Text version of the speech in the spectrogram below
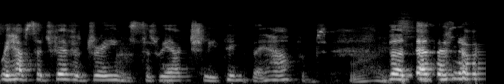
we have such vivid dreams that we actually think they happened. Right. But that there's no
